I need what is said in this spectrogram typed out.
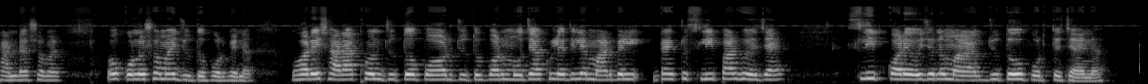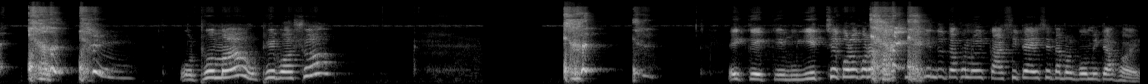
ঠান্ডার সময়। ও কোনো সময় জুতো পরবে না। ঘরে সারাক্ষণ জুতো পর জুতো পর, মোজা খুলে দিলে মার্বেলটা একটু স্লিপার হয়ে যায়। স্লিপ করে, ওই জন্য জুতোও পরতে চায় না। ওঠো মা, উঠে বসো। এই ইচ্ছে করে করে কাশিতে কিন্তু তখন ওই কাশিটা এসে তারপর বমিটা হয়।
